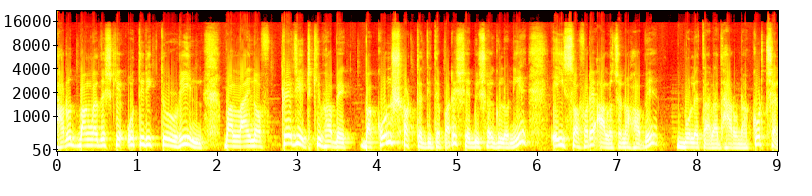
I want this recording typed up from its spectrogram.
ভারত বাংলাদেশকে অতিরিক্ত ঋণ বা লাইন অফ ক্রেডিট কীভাবে বা কোন শর্তে দিতে পারে সে বিষয়গুলো নিয়ে এই সফরে আলোচনা হবে বলে তারা ধারণা করছেন।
